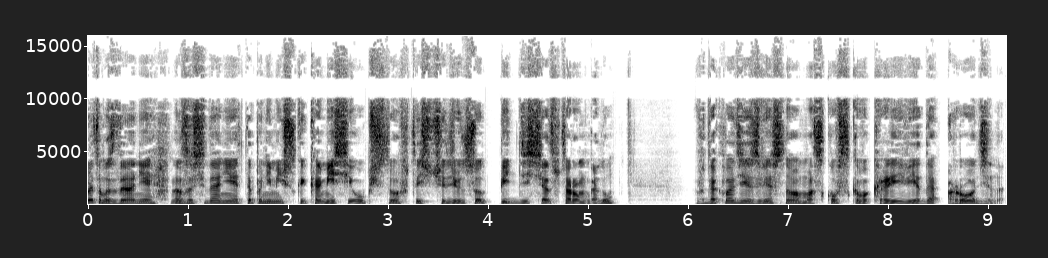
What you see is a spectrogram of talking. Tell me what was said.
В этом здании на заседании топонимической комиссии общества в 1952 году в докладе известного московского краеведа Родина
